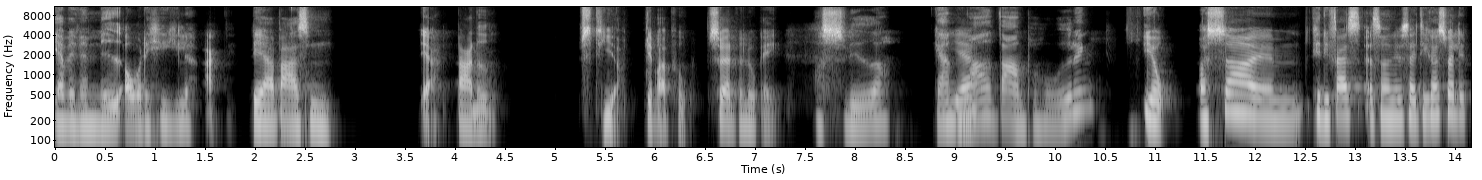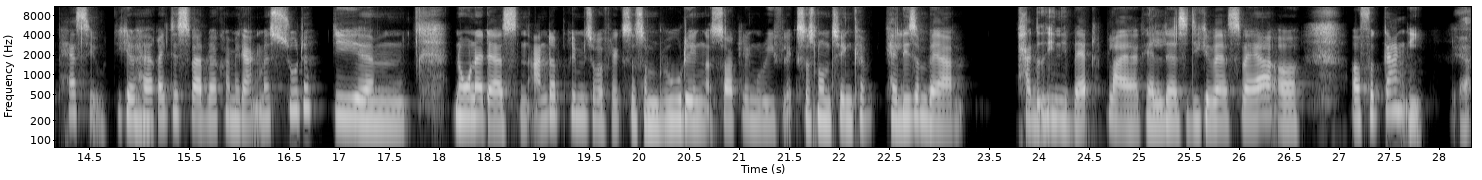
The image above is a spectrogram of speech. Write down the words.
jeg vil være med over det hele. Det er bare sådan, ja, barnet stiger. Det er bare på. Svært ved at lukke af. Og sveder. Gerne Ja. meget varm på hovedet, ikke? Jo, og så øhm, kan de faktisk, altså jeg sagde, de kan også være lidt passive. De kan have rigtig svært ved at komme i gang med at sutte. De, øhm, nogle af deres sådan, andre primitive reflekser, som rooting og suckling reflex og sådan nogle ting, kan, kan ligesom være pakket ind i vat, plejer jeg at kalde det. Altså de kan være svære at, at få gang i. Ja.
